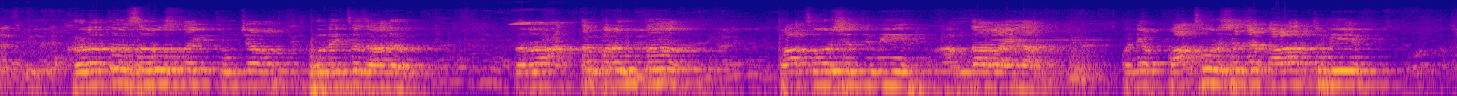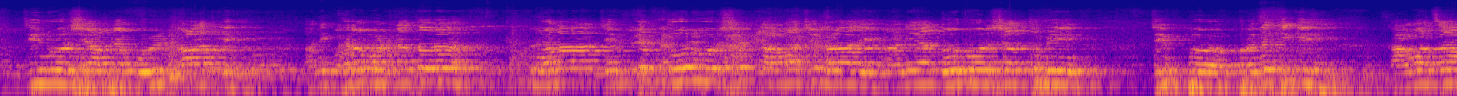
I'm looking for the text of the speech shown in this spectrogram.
खरं तर सर्वस्ताई तुमच्या बाबतीत बोलायचं झालं तर आत्तापर्यंत पाच वर्ष तुम्ही आमदार राहिलात पण या पाच वर्षाच्या काळात तुम्ही तीन वर्ष आपल्या कोविड काळात गेली. आणि खरं म्हटलं तर तुम्हाला जेमतेम दोन वर्ष कामाची मिळाली आणि या दोन वर्षात तुम्ही जी प्रगती केली कामाचा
